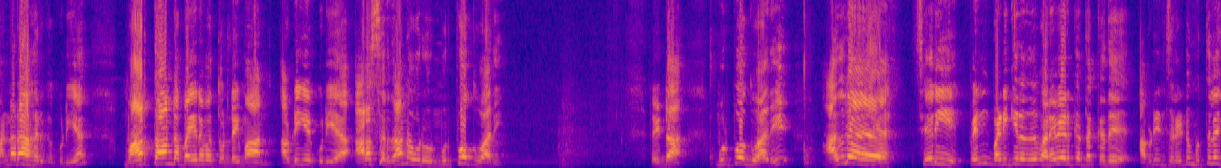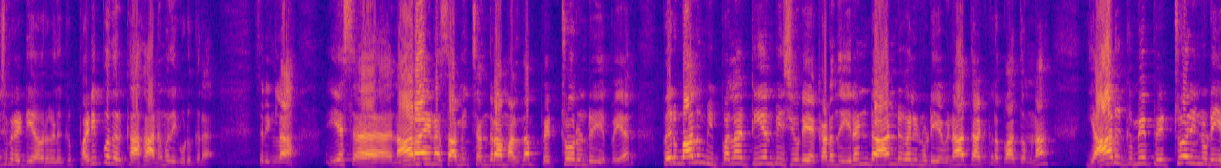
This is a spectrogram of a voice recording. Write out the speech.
மன்னராக இருக்கக்கூடிய மார்த்தாண்ட பைரவ தொண்டைமான் அப்படிங்கக்கூடிய அரசர் தான் ஒரு முற்போக்குவாதி. ரைட்டா முற்போக்குவாதி. அதில் சரி பெண் படிக்கிறது வரவேற்கத்தக்கது அப்படின்னு சொல்லிட்டு முத்துலட்சுமி ரெட்டி அவர்களுக்கு படிப்பதற்காக அனுமதி கொடுக்குறார். சரிங்களா? எஸ் நாராயணசாமி சந்திராமால் தான் பெற்றோருடைய பெயர். பெரும்பாலும் இப்போல்லாம் டிஎன்பிசியுடைய கடந்த இரண்டு ஆண்டுகளினுடைய வினாத்தாட்களை பார்த்தோம்னா யாருக்குமே பெற்றோரினுடைய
